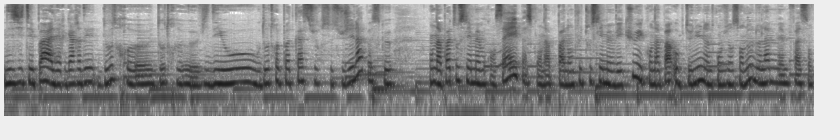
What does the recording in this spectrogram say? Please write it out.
N'hésitez pas à aller regarder d'autres euh, vidéos ou d'autres podcasts sur ce sujet-là parce que on n'a pas tous les mêmes conseils, parce qu'on n'a pas non plus tous les mêmes vécus et qu'on n'a pas obtenu notre confiance en nous de la même façon.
